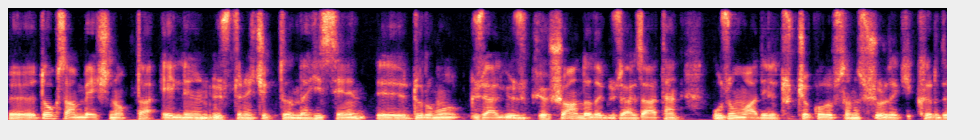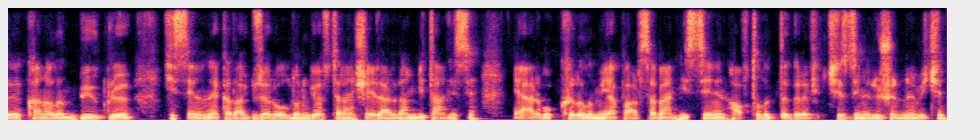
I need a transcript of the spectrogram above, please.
e, 95.50'nin üstüne çıktığında hissenin e, durumu güzel gözüküyor. Şu anda da güzel. Zaten uzun vadeli tutacak olursanız şuradaki kırdığı kanalın büyüklüğü hissenin ne kadar güzel olduğunu gösteren şeylerden bir tanesi. Eğer bu kırılımı yaparsa ben hissenin haftalıkta grafik çizdiğini düşündüğüm için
